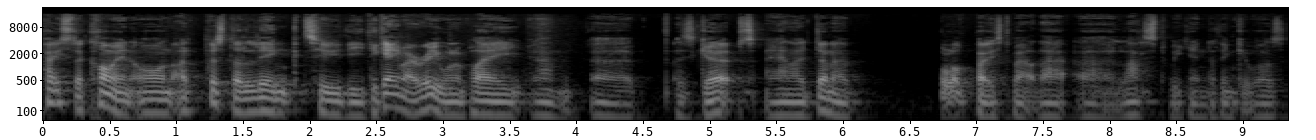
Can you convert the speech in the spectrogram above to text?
posted a comment on. I'd posted a link to the, the game I really want to play um, uh, as GURPS, and I'd done a blog post about that uh, last weekend, I think it was.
